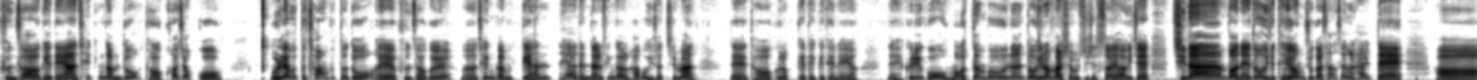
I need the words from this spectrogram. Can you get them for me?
분석에 대한 책임감도 더 커졌고 원래부터 처음부터도 예, 분석을 어, 책임감 있게 한, 해야 된다는 생각을 하고 있었지만 네, 더 그렇게 되게 되네요. 네, 그리고 뭐 어떤 분은 또 이런 말씀을 주셨어요. 이제 지난번에도 이제 대형주가 상승을 할 때, 어,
